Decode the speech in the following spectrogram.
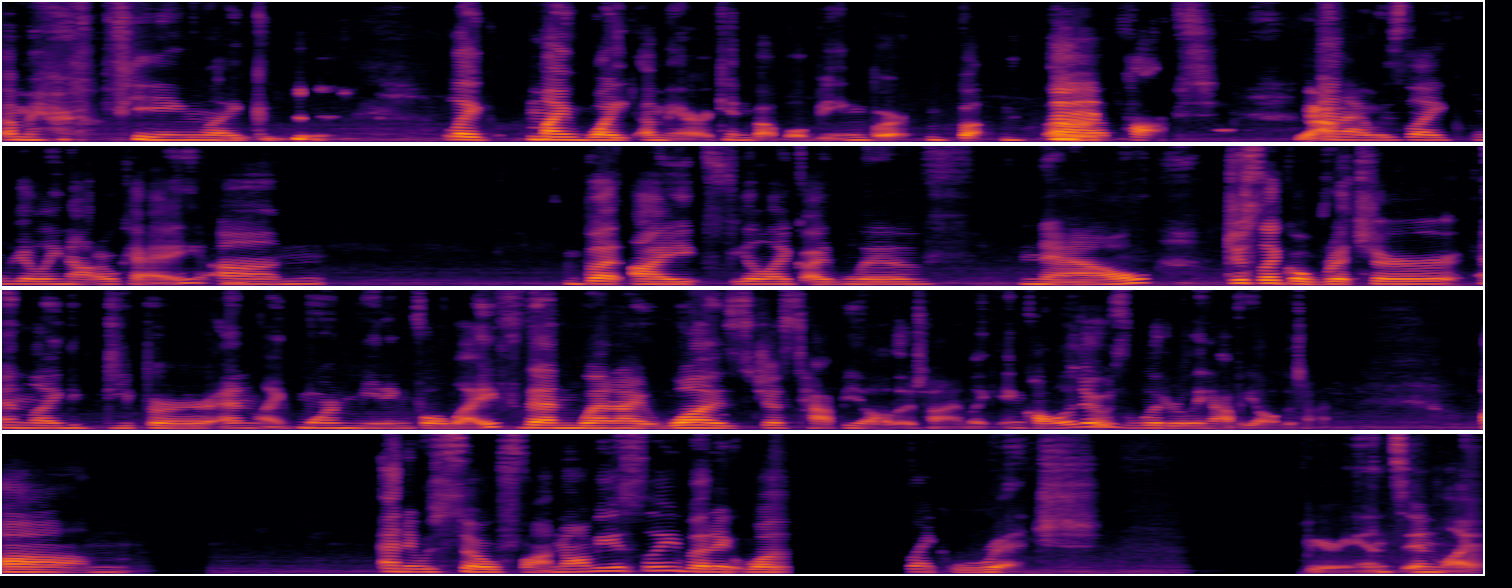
America being like like my white American bubble being bur- bu- uh, mm. popped. Yeah. And I was like really not okay. Um, but I feel like I live now just like a richer and like deeper and like more meaningful life than when I was just happy all the time. Like in college, I was literally happy all the time. Um, and it was so fun, obviously, but it was like rich experience in life.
